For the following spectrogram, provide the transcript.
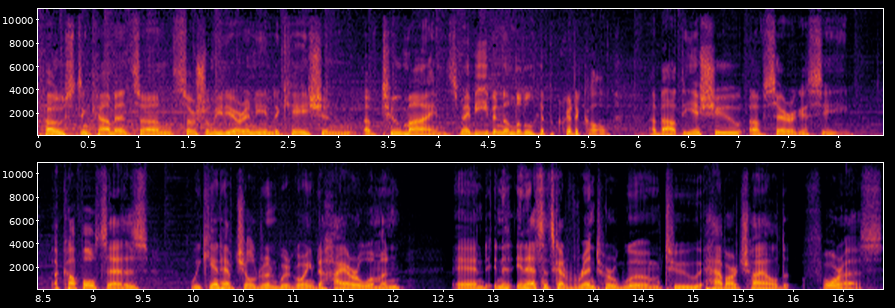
posts and comments on social media are any indication, of two minds, maybe even a little hypocritical, about the issue of surrogacy. A couple says, we can't have children, we're going to hire a woman, and in, in essence, kind of rent her womb to have our child for us.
